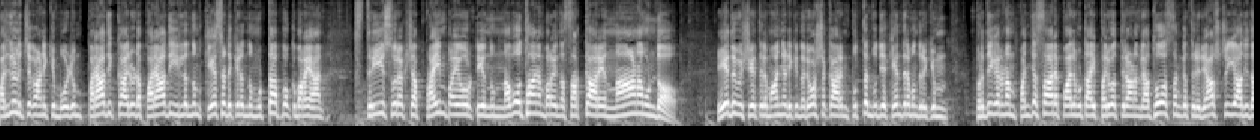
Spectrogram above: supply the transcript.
പല്ലൊളിച്ച് കാണിക്കുമ്പോഴും പരാതിക്കാരുടെ പരാതിയില്ലെന്നും കേസെടുക്കില്ലെന്നും മുട്ടാപ്പോക്ക് പറയാൻ സ്ത്രീ സുരക്ഷ പ്രൈം പ്രയോറിറ്റി എന്നും നവോത്ഥാനം പറയുന്ന സർക്കാരെ നാണമുണ്ടോ? ഏത് വിഷയത്തിലും ആഞ്ഞടിക്കുന്ന രോഷക്കാരൻ പുത്തൻ പുതിയ കേന്ദ്രമന്ത്രിക്കും പ്രതികരണം പഞ്ചസാര പാലുമുട്ടായി പരുവത്തിലാണെങ്കിൽ അധോ സംഘത്തിന് രാഷ്ട്രീയാതീത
